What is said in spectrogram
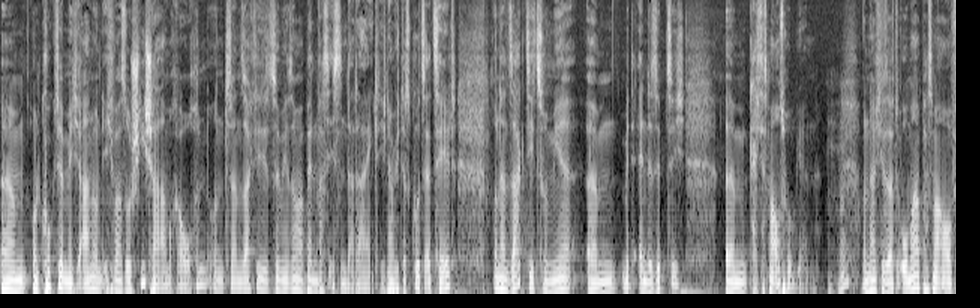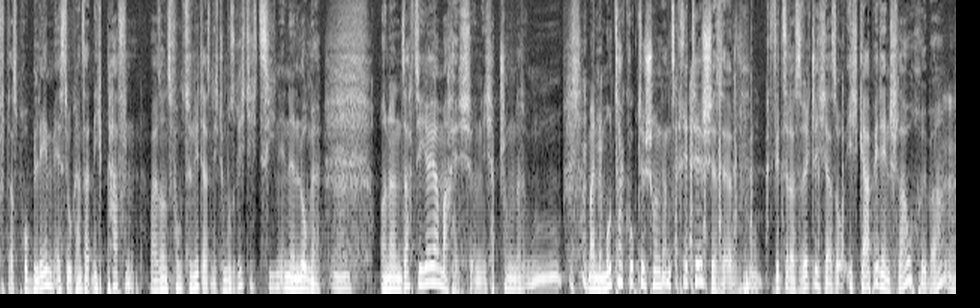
ähm, und guckte mich an und ich war so Shisha am Rauchen und dann sagte sie zu mir, sag mal Ben, was ist denn da, da eigentlich? Dann habe ich das kurz erzählt und dann sagt sie zu mir ähm, mit Ende 70, ähm, kann ich das mal ausprobieren? Und dann habe ich gesagt, Oma, pass mal auf, das Problem ist, du kannst halt nicht paffen, weil sonst funktioniert das nicht. Du musst richtig ziehen in eine Lunge. Mhm. Und dann sagt sie, ja, ja, mache ich. Und ich habe schon gedacht, uh, meine Mutter guckte schon ganz kritisch. Willst du das wirklich? Ja, so. Ich gab ihr den Schlauch rüber mhm.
